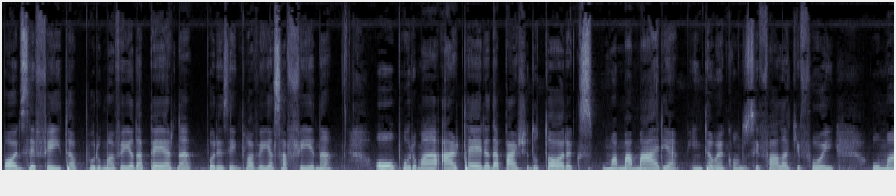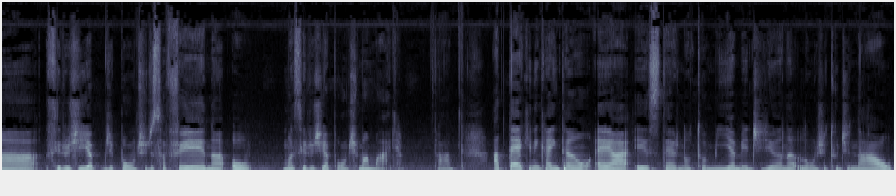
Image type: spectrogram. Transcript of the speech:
pode ser feita por uma veia da perna, por exemplo, a veia safena, ou por uma artéria da parte do tórax, uma mamária. Então é quando se fala que foi uma cirurgia de ponte de safena ou uma cirurgia ponte mamária. Tá? A técnica, então, é a esternotomia mediana longitudinal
